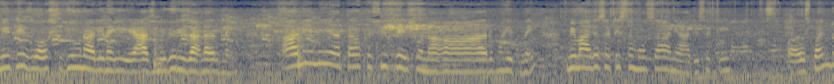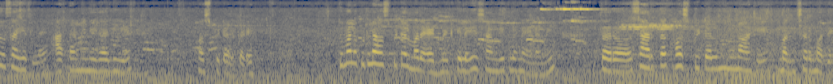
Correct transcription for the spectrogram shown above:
मी फेस वॉश घेऊन आली नाही आहे आज मी घरी जाणार नाही. आणि मी आता कशी फ्रेश होणार माहीत नाही. मी माझ्यासाठी समोसा आणि आधीसाठी स्पंज डोसा घेतला आहे आता मी निघाली आहे हॉस्पिटलकडे तुम्हाला कुठल्या हॉस्पिटलमध्ये ॲडमिट केलं हे सांगितलं नाही ना मी. तर सार्थक हॉस्पिटल म्हणून आहे मनसरमध्ये.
